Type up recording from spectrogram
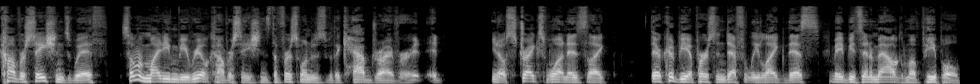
conversations with. Some of them might even be real conversations. The first one was with a cab driver. It, it, you know, strikes one as like, there could be a person definitely like this. Maybe it's an amalgam of people.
